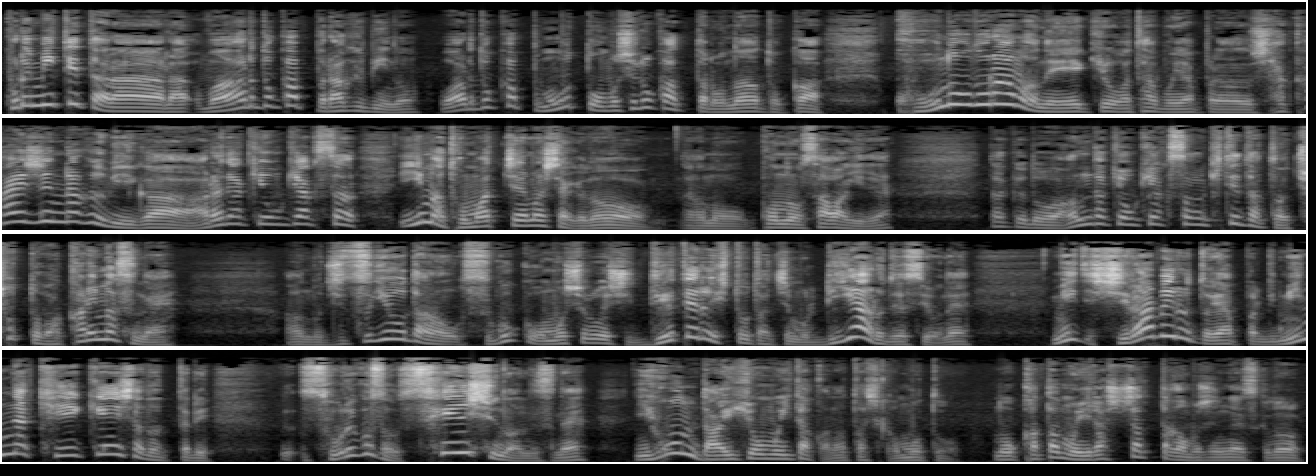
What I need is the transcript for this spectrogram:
これ見てたら、ワールドカップラグビーの、ワールドカップもっと面白かったろうなとか、このドラマの影響は多分やっぱりあの、社会人ラグビーがあれだけお客さん、今止まっちゃいましたけど、あの、この騒ぎで。だけど、あんだけお客さんが来てたとはちょっとわかりますね。あの、実業団すごく面白いし、出てる人たちもリアルですよね。見て、調べるとやっぱりみんな経験者だったり、それこそ選手なんですね。日本代表もいたかな確か元の方もいらっしゃったかもしれないですけど、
